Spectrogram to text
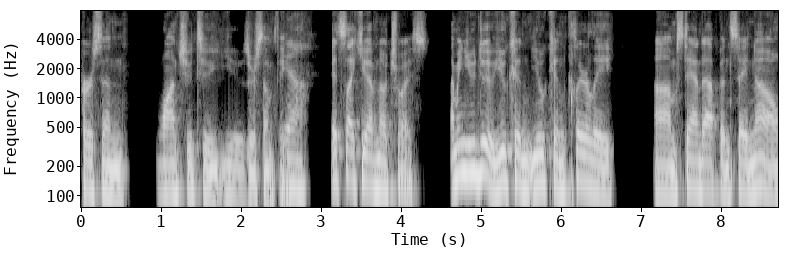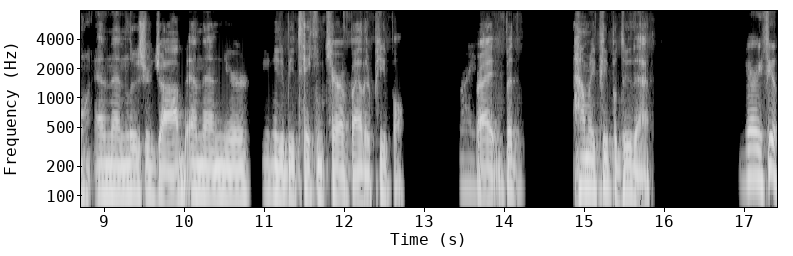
person wants you to use or something, Yeah. it's like you have no choice. I mean, you do. You can you can clearly um, stand up and say no, and then lose your job, and then you're you need to be taken care of by other people Right. right? But how many people do that? Very few.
